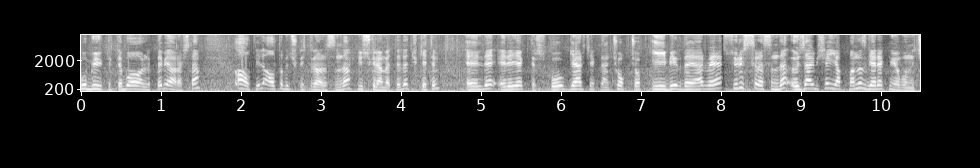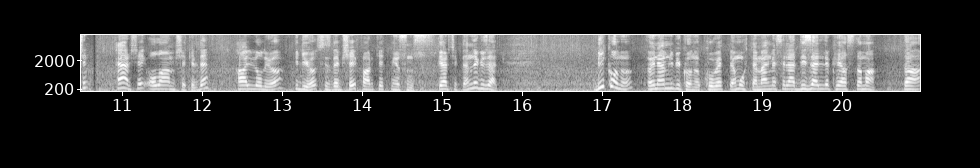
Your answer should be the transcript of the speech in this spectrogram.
bu büyüklükte, bu ağırlıkta bir araçta 6 ile 6,5 litre arasında 100 kilometrede tüketim elde edecektir. Bu gerçekten çok çok iyi bir değer ve sürüş sırasında özel bir şey yapmanız gerekmiyor bunun için. Her şey olağan bir şekilde halloluyor, gidiyor. Siz de bir şey fark etmiyorsunuz. Gerçekten de güzel. Bir konu, önemli bir konu kuvvetle muhtemel. Mesela dizelle kıyaslama da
